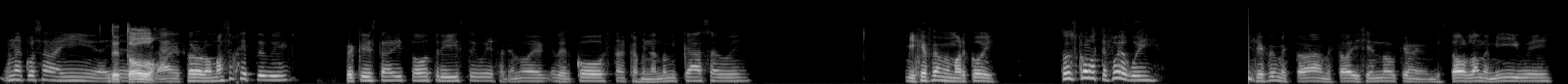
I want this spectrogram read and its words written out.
una cosa ahí, ahí De todo. Pero lo más ojete, güey, fue que yo estaba ahí todo triste, güey, saliendo de- del Costa, caminando a mi casa, güey. Mi jefe me marcó y, entonces, ¿cómo te fue, güey? Mi jefe me estaba, me estaba diciendo que me, me estaba hablando de mí, güey.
